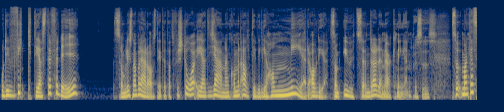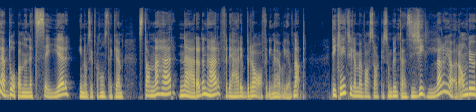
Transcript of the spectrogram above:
Och det viktigaste för dig som lyssnar på det här avsnittet att förstå är att hjärnan kommer alltid vilja ha mer av det som utsöndrar den ökningen. Precis. Så man kan säga att dopaminet säger, inom situationstecken, stanna här, nära den här, för det här är bra för din överlevnad. Det kan ju till och med vara saker som du inte ens gillar att göra. Om du,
